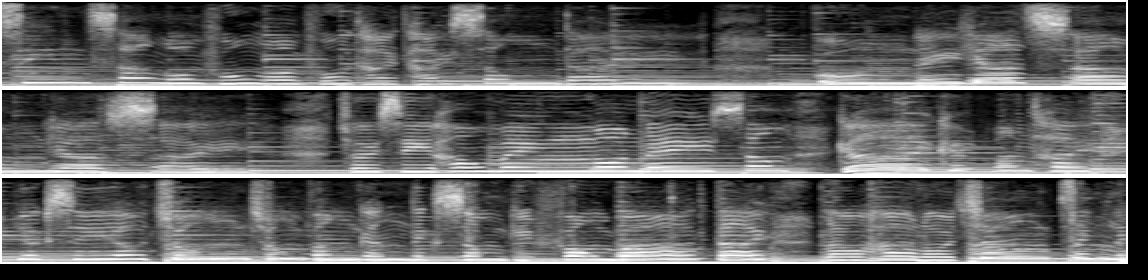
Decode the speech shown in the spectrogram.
先生安抚安抚太太心底，伴你一生一世，随时候明按你心解决问题。若是有种种绷紧的心结放不低，留下来将精力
